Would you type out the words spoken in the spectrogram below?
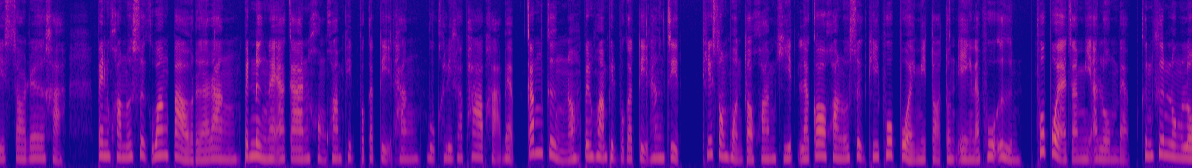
disorder ค่ะ เป็นความรู้สึกว่างเปล่าเรื้อรัง เป็นหนึ่งในอาการของความผิดปกติทางบุคลิกภาพค่ะ แบบก้ากึ่งเนาะเป็นความผิดปกติทางจิต ที่ส่งผลต่อความคิด แล้วก็ความรู้สึกที่ผู้ป่วยมีต่อตนเองและผู้อื่น ผู้ป่วยอาจจะมีอารมณ์แบบขึ้นขึ้นลงล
